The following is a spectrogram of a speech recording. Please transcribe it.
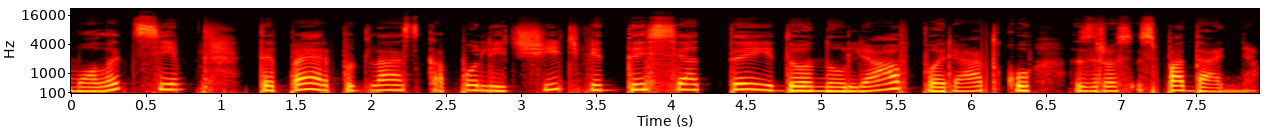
Молодці. Тепер, будь ласка, полічіть від 10 до 0 в порядку спадання.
